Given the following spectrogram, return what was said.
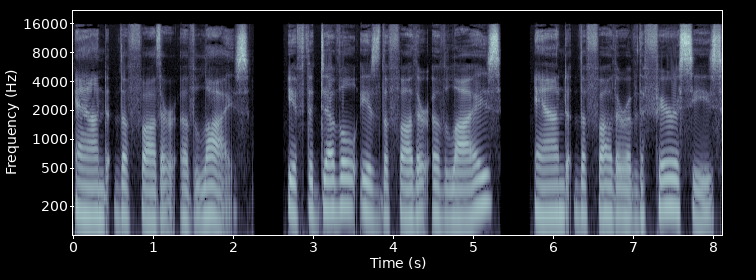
and the father of lies. If the devil is the father of lies and the father of the Pharisees,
